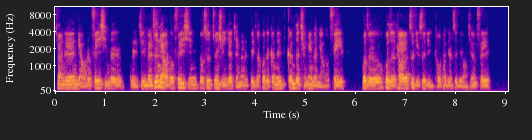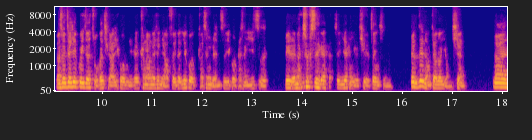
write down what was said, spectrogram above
像这些鸟的飞行的轨迹，每只鸟的飞行都是遵循一些简单的规则，或者跟着跟着前面的鸟儿飞，或者或者它自己是领头，它就自己往前飞。但是这些规则组合起来以后，你可以看到那些鸟飞的一会儿排成人字，一会儿排成一字，对人来说是一个是一些很有趣的阵型。这这种叫做涌现。那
